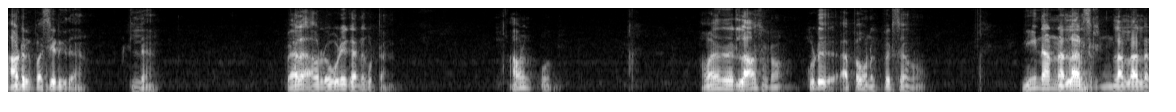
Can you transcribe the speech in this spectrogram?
ஆர்டருக்கு பசி எடுக்குதா? இல்லை. வேலை அவரோட ஊழியக்காரனுக்கு கொடுத்தாங்க. அவனுக்கு போ அவன் லாபம் சொல்கிறான் கொடு அப்போ உனக்கு பெருசாகும். நீ நான் நல்லா இருக்க நல்லா இல்லை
